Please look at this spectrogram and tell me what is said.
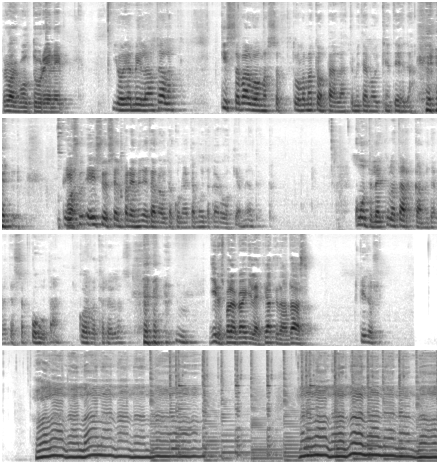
ruokakulttuuriin. Niin... Joo, ja meillä on täällä kissa valvomassa tuolla maton päällä, että mitä me oikein tehdään. ei, sy- ei syö sen paremmin etanoita kuin näitä muitakaan ruokia mieltä. Kuuntelee kyllä tarkkaan, mitä me tässä puhutaan. Korvat höröllänsä. Kiitos paljon kaikille. Jatketaan taas. Kiitos. La la la la la la la la. La la la la la la la la.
